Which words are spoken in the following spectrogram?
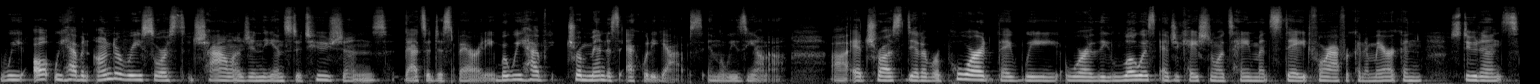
We, all, we have an under resourced challenge in the institutions. That's a disparity. But we have tremendous equity gaps in Louisiana uh, EdTrust did a report. They, we were the lowest educational attainment state for African American students.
